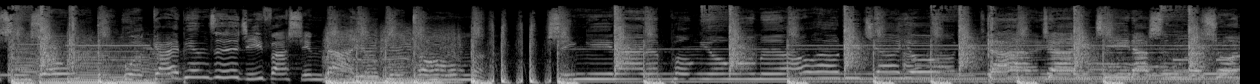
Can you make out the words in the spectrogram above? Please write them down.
心胸，我改变自己，发现大有不同。新一代的朋友，我们好好的加油，大家一起大声的说。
